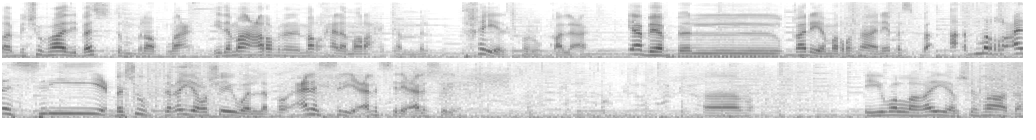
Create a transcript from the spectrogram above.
طيب بنشوف هذه بس ثم بنطلع. إذا ما عرفنا المرحلة ما راح أكمل. تخيل تكون القلعة. yep yep القرية مرة ثانية بس بمر على السريع. بشوف تغيروا شيء ولا. على السريع على السريع على السريع. إي والله غير. شوف هذا.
